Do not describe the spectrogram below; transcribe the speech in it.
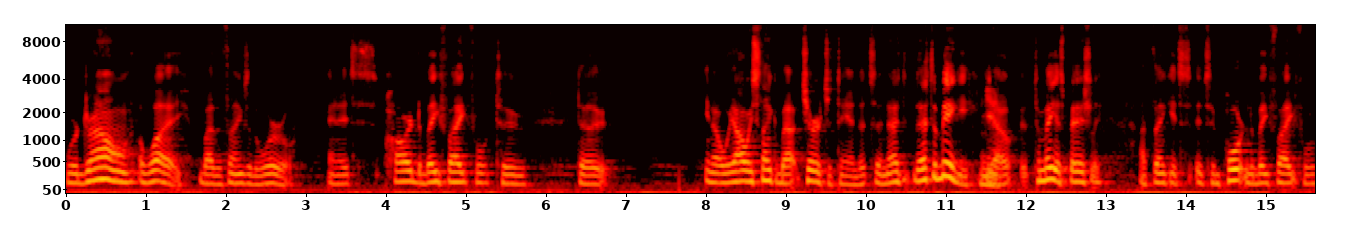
we're drawn away by the things of the world, and it's hard to be faithful to to. You know, we always think about church attendance, and that that's a biggie. You know, to me especially, I think it's it's important to be faithful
